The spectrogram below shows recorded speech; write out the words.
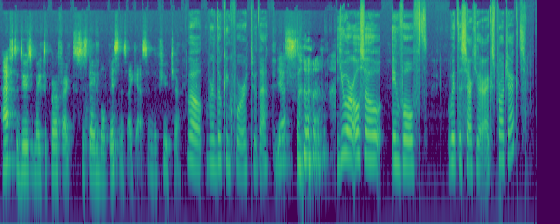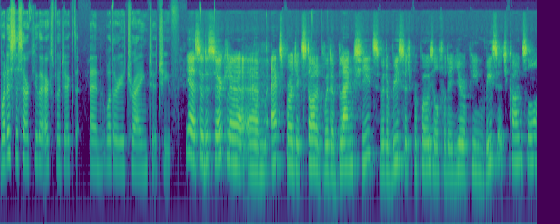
have to do to make the perfect sustainable business, I guess, in the future. Well, we're looking forward to that. Yes. you are also involved with the Circular X project. What is the Circular X project and what are you trying to achieve? Yeah, so the Circular um, X project started with a blank sheet with a research proposal for the European Research Council.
